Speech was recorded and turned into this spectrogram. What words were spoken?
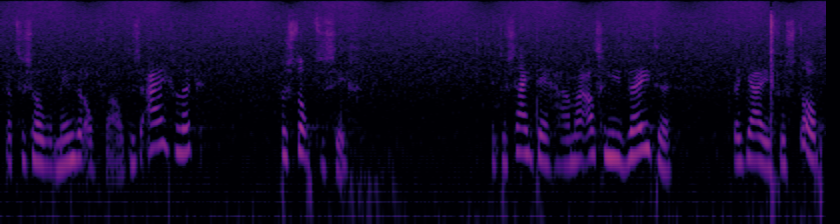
dat ze zo wat minder opvalt. Dus eigenlijk verstopt ze zich. En toen zei ik tegen haar, maar als ze niet weten dat jij je verstopt,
